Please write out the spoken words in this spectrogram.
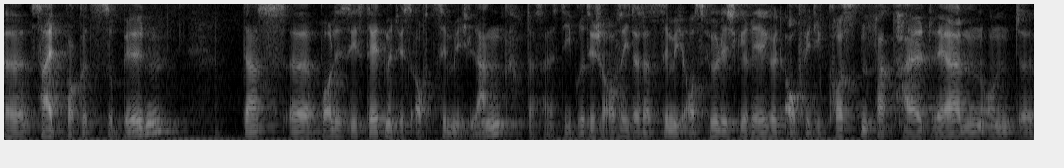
äh, Sidepockets zu bilden. Das äh, Policy Statement ist auch ziemlich lang. Das heißt, die britische Aufsicht hat das ziemlich ausführlich geregelt, auch wie die Kosten verteilt werden und äh,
